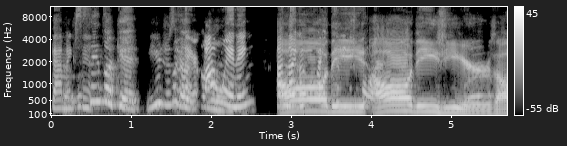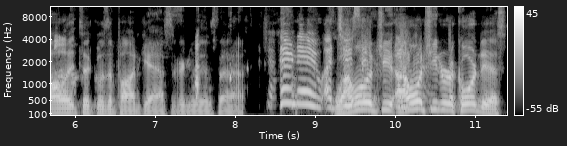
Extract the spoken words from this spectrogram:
That makes Well, sense. See, look at you just Look got there. I'm winning. I'm not gonna all fight the all these years, all it uh, took was a podcast to figure this out. Who knew? A Well, I want you. I want you to record this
